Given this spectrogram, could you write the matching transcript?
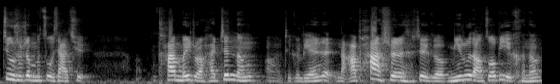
就是这么做下去，他没准还真能啊这个连任，哪怕是 这个民主党作弊，可能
